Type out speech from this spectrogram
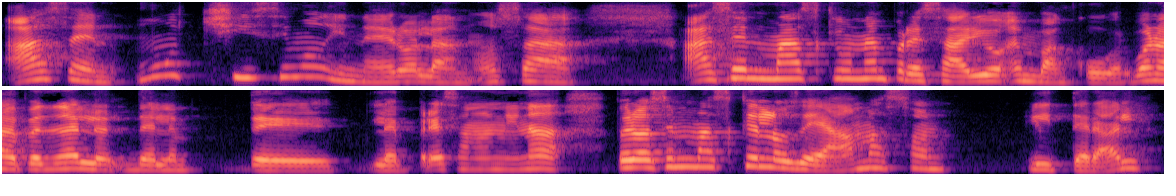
hacen muchísimo dinero, Alan, o sea hacen más que un empresario en Vancouver. Bueno, depende de, la empresa, no ni nada, pero hacen más que los de Amazon, literal.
